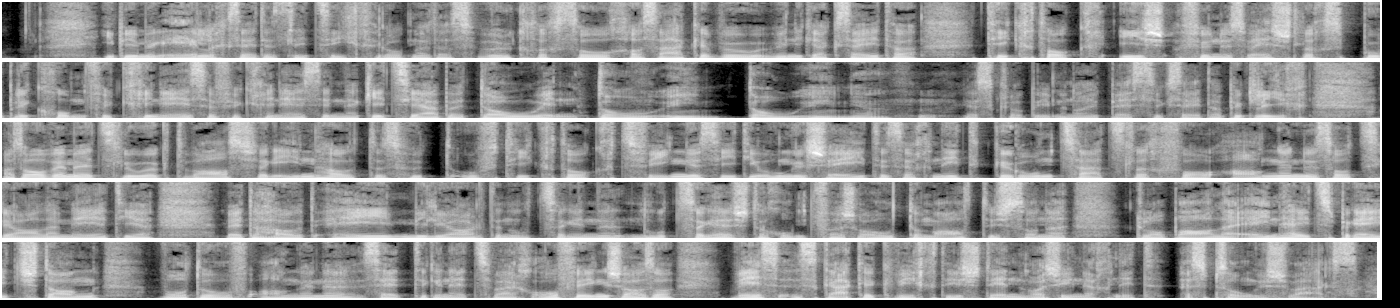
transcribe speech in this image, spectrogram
Ich bin mir ehrlich gesagt jetzt nicht sicher, ob man das wirklich so kann sagen, weil, wie ich ja gesagt habe, TikTok ist für ein westliches Publikum, für die Chinesen, für die Chinesinnen gibt es ja eben Douyin. Douyin, Douyin, ja. Hm, ich glaube immer noch nicht besser gesagt, aber gleich. Also auch wenn man jetzt schaut, was für Inhalte das heute auf TikTok zu finden sind, die unterscheiden sich nicht grundsätzlich von anderen sozialen Medien. Wenn du halt eine Milliarde Nutzerinnen und Nutzer hast, dann kommt fast automatisch so eine globale Einheitsbreitstange, wo du auf anderen sättigen Netzwerken Netzwerk auch findest. Also, wenn es ein Gegengewicht ist, dann wahrscheinlich nicht ein besonders schweres.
